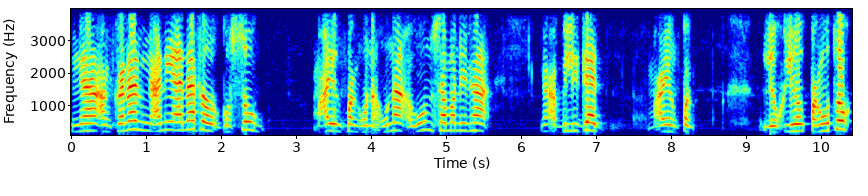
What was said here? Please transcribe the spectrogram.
nga ang tanan nga ani nato kusog maayong panguna-una unsa man din ha nga abilidad maayong pag lihok-lihok pangutok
